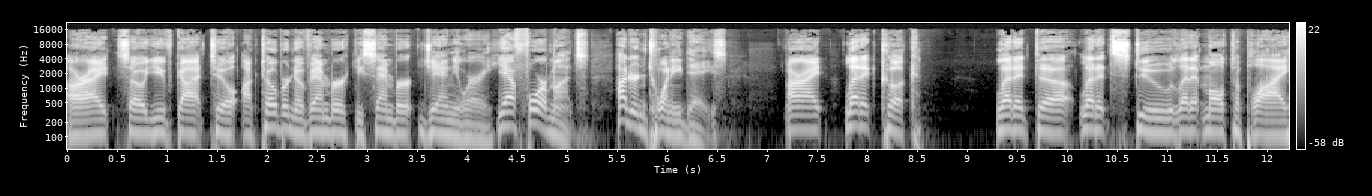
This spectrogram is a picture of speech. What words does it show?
All right. So you've got till October, November, December, January. Yeah, four months, 120 days. All right. Let it cook. Let it uh, let it stew. Let it multiply.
